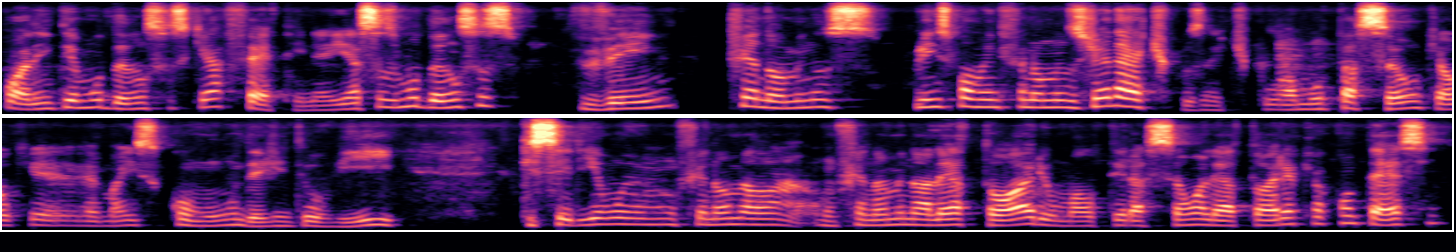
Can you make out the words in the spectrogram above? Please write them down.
podem ter mudanças que afetem. Né? E essas mudanças vêm fenômenos, principalmente fenômenos genéticos, né? tipo a mutação, que é o que é mais comum de a gente ouvir, que seria um fenômeno, um fenômeno aleatório, uma alteração aleatória que acontece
